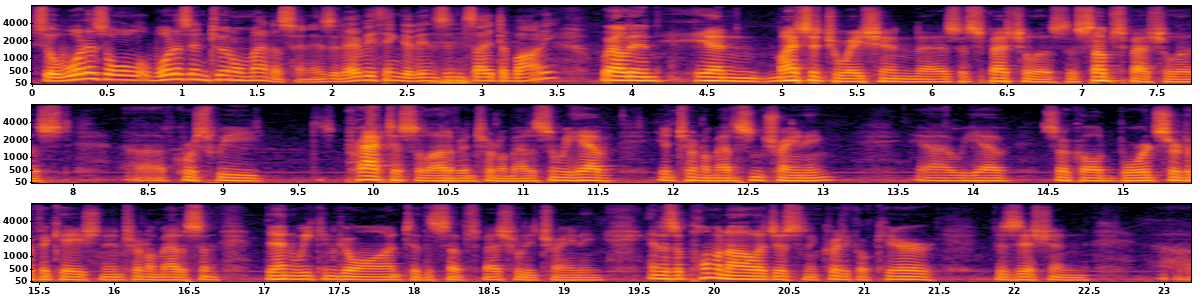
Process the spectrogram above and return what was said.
So what is all what is internal medicine? Is it everything that is inside the body? Well, in in my situation as a specialist, a subspecialist, uh, of course we practice a lot of internal medicine. We have internal medicine training. Uh, we have so-called board certification internal medicine. Then we can go on to the subspecialty training. And as a pulmonologist and a critical care physician, uh,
